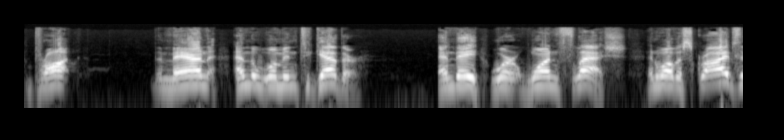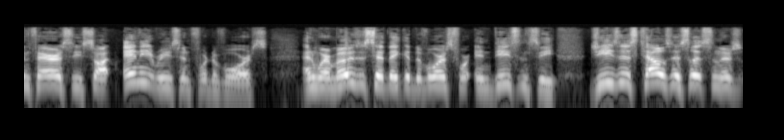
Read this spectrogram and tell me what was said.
brought the man and the woman together, and they were one flesh. And while the scribes and Pharisees sought any reason for divorce, and where Moses said they could divorce for indecency, Jesus tells his listeners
